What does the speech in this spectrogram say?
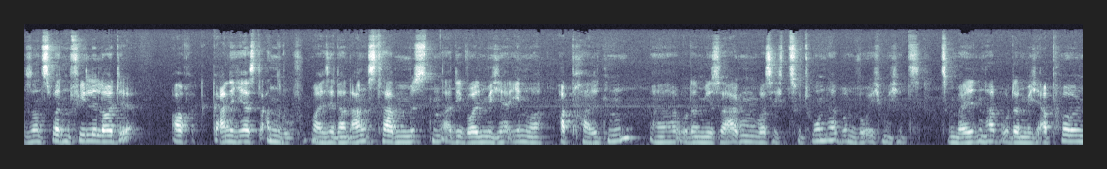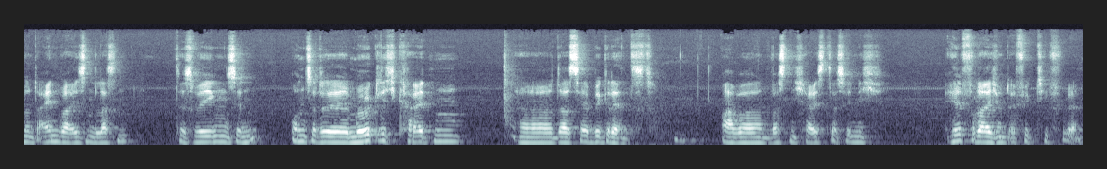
Sonst würden viele Leute auch gar nicht erst anrufen, weil sie dann Angst haben müssten, ah, die wollen mich ja eh nur abhalten äh, oder mir sagen, was ich zu tun habe und wo ich mich jetzt zu melden habe oder mich abholen und einweisen lassen. Deswegen sind unsere Möglichkeiten äh, da sehr begrenzt. Aber was nicht heißt, dass sie nicht hilfreich und effektiv werden.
